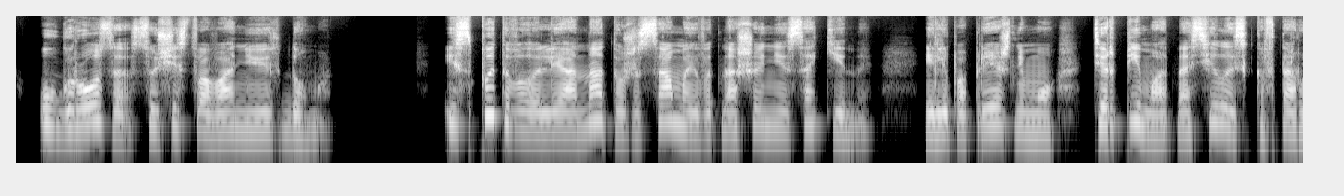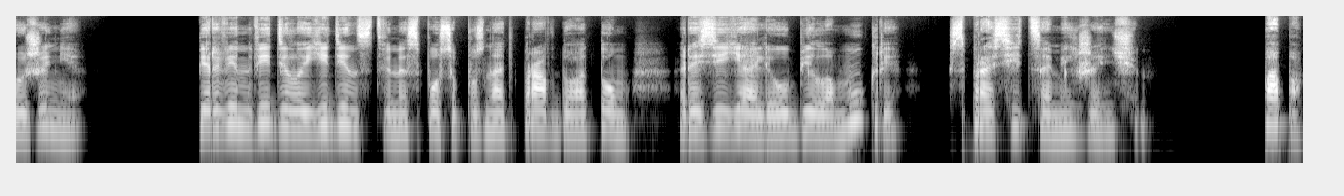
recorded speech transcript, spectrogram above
— угроза существованию их дома. Испытывала ли она то же самое в отношении Сакины или по-прежнему терпимо относилась ко второй жене? Первин видела единственный способ узнать правду о том, Розия ли убила Мукри, спросить самих женщин. «Папа,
